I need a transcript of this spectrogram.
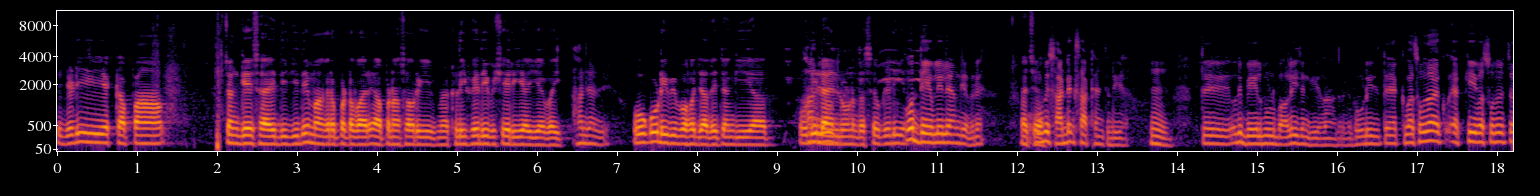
ਤੇ ਜਿਹੜੀ ਇੱਕ ਆਪਾਂ ਚੰਗੇ ਸਾਈਜ਼ ਦੀ ਜਿਹਦੇ ਮਗਰ ਪਟਵਾਰੇ ਆਪਣਾ ਸੌਰੀ ਖਲੀਫੇ ਦੀ ਬਸ਼ੇਰੀ ਆਈ ਹੈ ਬਾਈ। ਹਾਂਜੀ ਹਾਂਜੀ। ਉਹ ਘੋੜੀ ਵੀ ਬਹੁਤ ਜ਼ਿਆਦਾ ਚੰਗੀ ਆ। ਉਹਦੀ ਲਾਈਨ ਲੂਣ ਦੱਸਿਓ ਕਿਹੜੀ ਆ? ਉਹ ਦੇਵਲੀ ਲੈਂਦੀ ਆ ਵੀਰੇ। ਅੱਛਾ। ਉਹ ਵੀ 6.5 ਇੰਚ ਦੀ ਆ। ਹੂੰ। ਤੇ ਉਹਦੀ ਬੇਲ ਬੂਲ ਬਾਲੀ ਚੰਗੀ ਆ ਤਾਂ ਕਰਕੇ ਥੋੜੀ ਜਿਹੀ। ਤੇ ਇੱਕ ਬਸ ਉਹਦਾ ਇੱਕ ਹੀ ਬਸ ਉਹਦੇ ਚ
